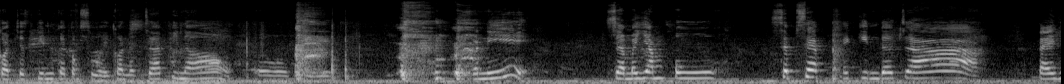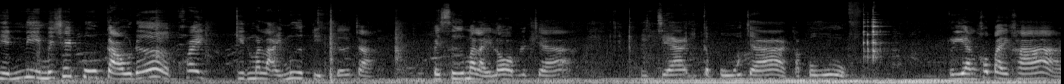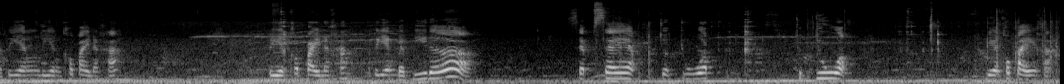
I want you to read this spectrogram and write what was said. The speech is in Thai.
ก่อนจะกินก็ต้องสวยก่อนนะจ๊ะพี่น้องโอเควันนี้จะมายำปูแซ่บๆให้กินเด้อจ้า แต่เห็นนี่ไม่ใช่ปูเก่าเด้อค่อยกินมาหลายมือติดเด้อจ้าไปซื้อมาหลายรอบแล้วจ้านี่จ้าอีกกระปูจ้ากระปู เรียงเข้าไปค่ะ เรียงเรียงเข้าไปนะคะ เรียงเข้าไปนะคะ เรียงแบบนี้เด้อแซ่บๆจวบจวบ จุบจวเรียงเข้าไปค่ะ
